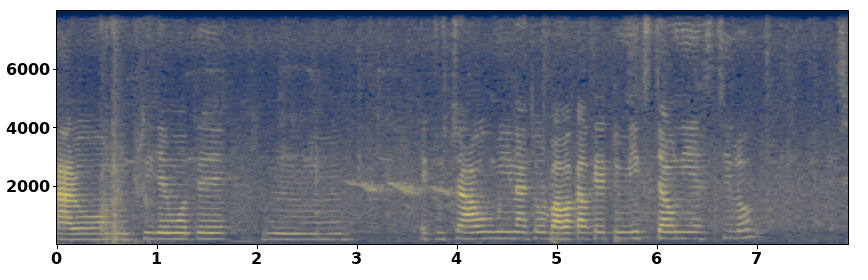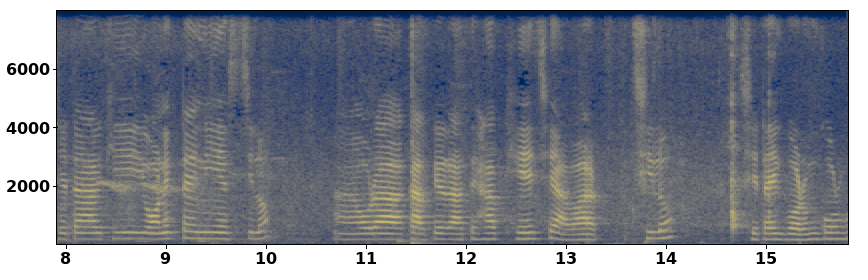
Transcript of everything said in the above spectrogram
কারণ ফ্রিজের মধ্যে একটু চাউমিন আছে। ওর বাবা কালকে একটু মিক্স চাউ নিয়ে এসেছিল। সেটা আর কি অনেকটাই নিয়ে এসেছিল। ওরা কালকে রাতে হাফ খেয়েছে, আবার ছিল। সেটাই গরম করব।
